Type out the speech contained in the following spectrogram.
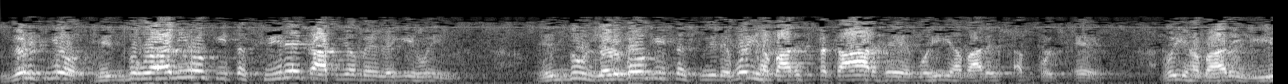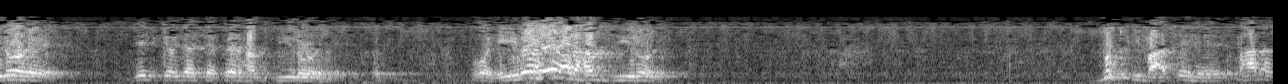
لڑکیوں ہندوانیوں کی تصویریں کاپیوں میں لگی ہوئی۔ ہندو لڑکوں کی تصویریں، وہی ہمارے سرکار ہے، وہی ہمارے سب کچھ ہے، وہی ہمارے ہیرو ہے، جن کی وجہ سے پھر ہم زیرو ہیں۔ وہ ہیرو ہے اور ہم زیرو ہیں۔ دکھ کی باتیں ہیں بھارت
